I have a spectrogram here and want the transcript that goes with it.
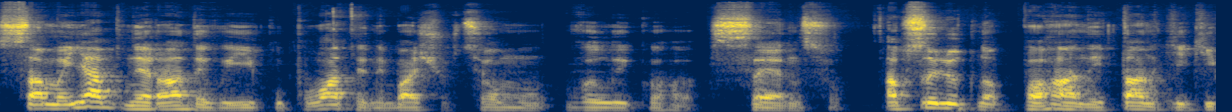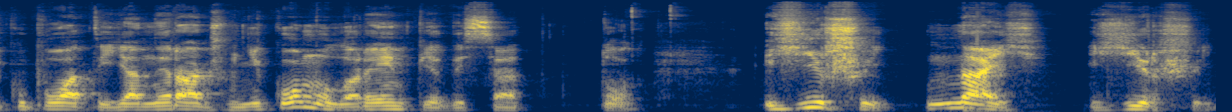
саме я б не радив її купувати, не бачу в цьому великого сенсу. Абсолютно поганий танк, який купувати я не раджу нікому. Лорейн 50 тонн. Гірший, найгірший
